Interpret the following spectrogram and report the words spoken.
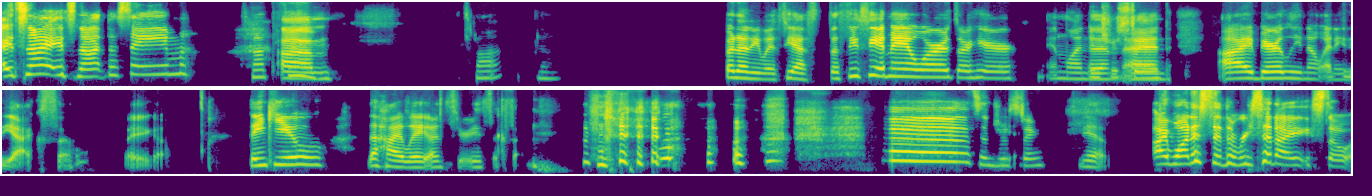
it's not it's not the same It's not the same. um It's not. No. But anyways, yes, the CCMA awards are here in London, Interesting. and I barely know any of the acts. So there you go. Thank you, the Highway on Sirius XM. Uh, that's interesting Yeah. i want to say the reason i so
